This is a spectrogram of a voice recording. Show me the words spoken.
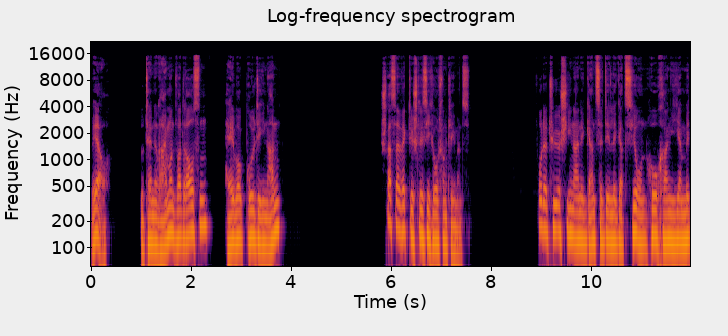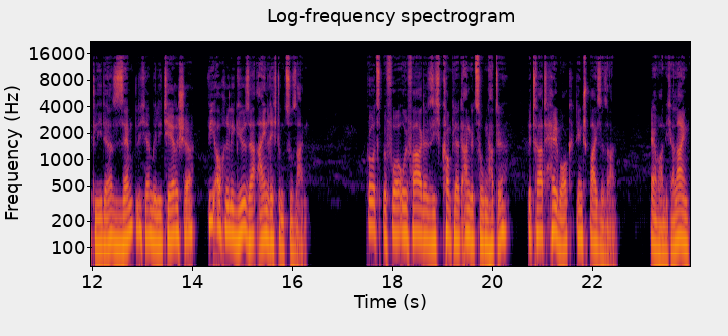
Wer auch? Lieutenant Raimund war draußen, Hellbock brüllte ihn an. Strasser weckte schließlich Ulf von Clemens. Vor der Tür schien eine ganze Delegation hochrangiger Mitglieder sämtlicher militärischer wie auch religiöser Einrichtungen zu sein. Kurz bevor Ulf Hagel sich komplett angezogen hatte, betrat Hellbock den Speisesaal. Er war nicht allein,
